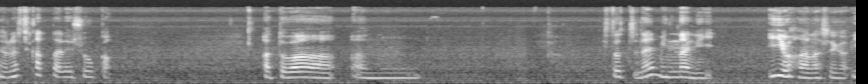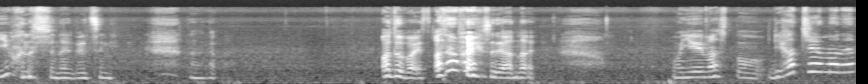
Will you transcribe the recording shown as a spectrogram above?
よろしかったでしょうか？あとはあの一つねみんなにいいお話がいいお話じゃない別に。なんかアドバイスアドバイスではない。を言いますとリハ中もね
